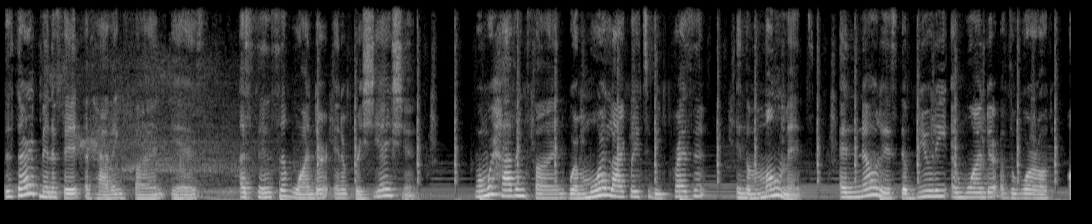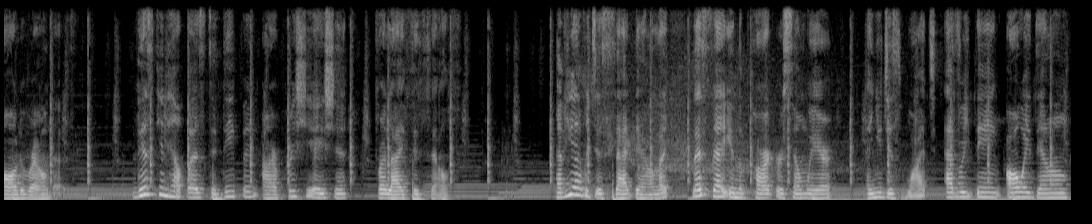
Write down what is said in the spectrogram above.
The third benefit of having fun is a sense of wonder and appreciation. When we're having fun, we're more likely to be present in the moment and notice the beauty and wonder of the world all around us. This can help us to deepen our appreciation for life itself. Have you ever just sat down, like let's say in the park or somewhere, and you just watch everything all the way down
